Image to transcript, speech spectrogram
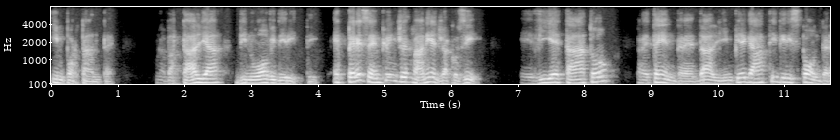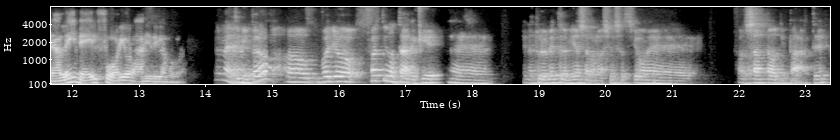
importante, una battaglia di nuovi diritti. E per esempio in Germania è già così. È vietato pretendere dagli impiegati di rispondere alle email fuori orario di lavoro. Permettimi, però uh, voglio farti notare che, eh, e naturalmente la mia sarà una sensazione falsata o di parte,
